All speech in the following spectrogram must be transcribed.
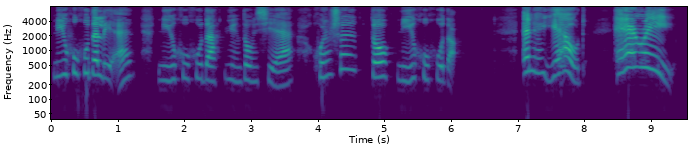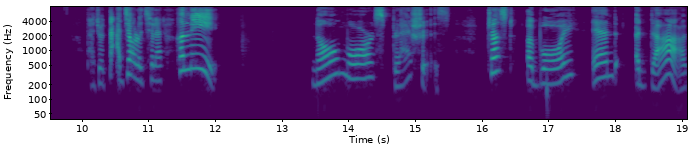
泥糊糊的脸，泥糊糊的运动鞋，浑身都泥糊糊的。And he yelled, "Henry!" 他就大叫了起来：“亨利！”No more splashes, just a boy and a dog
